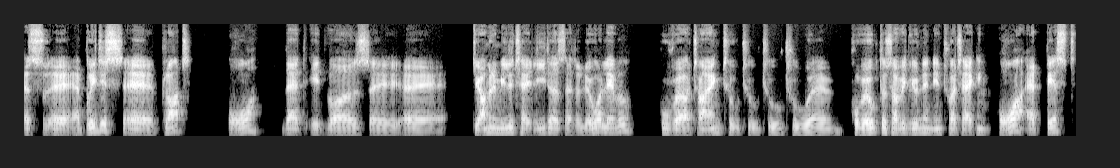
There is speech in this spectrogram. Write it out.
a, a British uh, plot or that it was uh, uh German military leaders at a lower level who were trying to to to to uh, provoke the Soviet Union into attacking, or at best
